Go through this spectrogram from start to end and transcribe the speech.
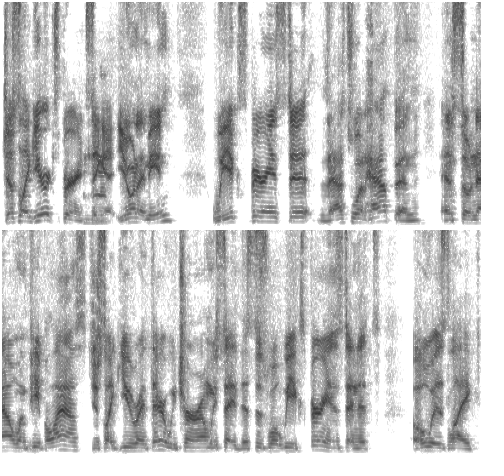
just like you're experiencing Mm-hmm. it. You know what I mean? We experienced it. That's what happened. And so now when people ask, just like you right there, we turn around, we say, this is what we experienced. And it's always like,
